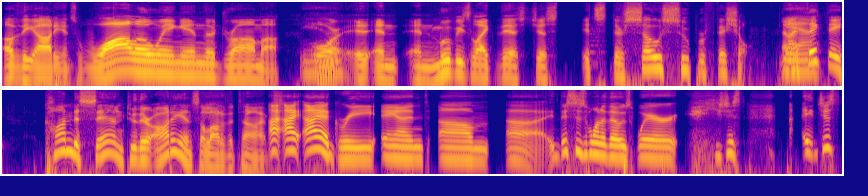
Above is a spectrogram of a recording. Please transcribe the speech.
of the audience, wallowing in the drama or and and movies like this just it's they're so superficial. And I think they condescend to their audience a lot of the time. I, I, I agree, and um, uh, this is one of those where you just, it just,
